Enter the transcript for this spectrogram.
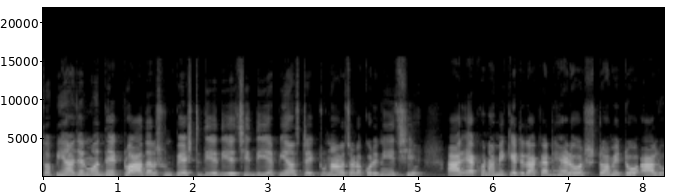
তো পেঁয়াজের মধ্যে একটু আদা, রসুন পেস্ট দিয়ে দিয়েছি, দিয়ে পেঁয়াজটা একটু নাড়াচাড়া করে নিয়েছি। আর এখন আমি কেটে রাখা ঢেঁড়স, টমেটো, আলু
